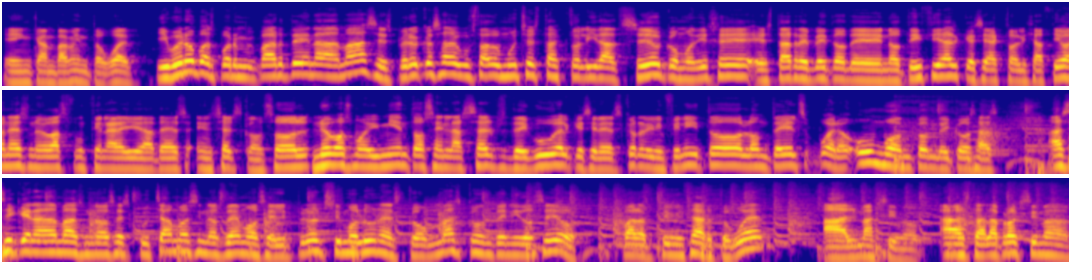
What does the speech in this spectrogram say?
en campamento web. Y bueno, pues por mi parte nada más, espero que os haya gustado mucho esta actualidad SEO como dije, está repleto de noticias, que si actualizaciones, nuevas funcionalidades en Search Console, nuevos movimientos en las SERPs de Google, que si les el infinito, long tails, bueno, un montón de cosas. Así que nada más, nos escuchamos y nos vemos el próximo lunes con más contenido SEO para optimizar tu web al máximo. Hasta la próxima.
